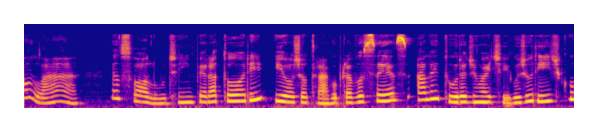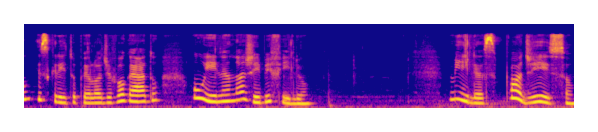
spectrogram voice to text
Olá, eu sou a Lute Imperatore e hoje eu trago para vocês a leitura de um artigo jurídico escrito pelo advogado William Najib Filho. Milhas, pode isso?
